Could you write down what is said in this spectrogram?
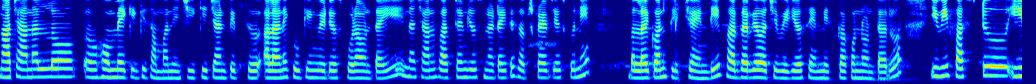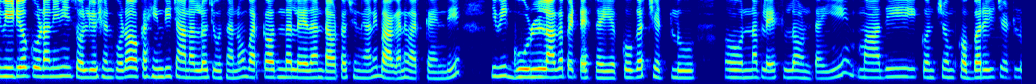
నా ఛానల్లో హోమ్ మేకింగ్కి సంబంధించి కిచెన్ టిప్స్ అలానే కుకింగ్ వీడియోస్ కూడా ఉంటాయి. నా ఛానల్ ఫస్ట్ టైం చూసినట్టయితే సబ్స్క్రైబ్ చేసుకుని బెల్ ఐకాన్ క్లిక్ చేయండి. ఫర్దర్గా వచ్చే వీడియోస్ ఏం మిస్ కాకుండా ఉంటారు. ఇవి ఫస్ట్ ఈ వీడియో కూడా నేను ఈ సొల్యూషన్ కూడా ఒక హిందీ ఛానల్లో చూశాను. వర్క్ అవుతుందా లేదా అని డౌట్ వచ్చింది కానీ బాగానే వర్క్ అయింది. ఇవి గూళ్ళలాగా పెట్టేస్తాయి. ఎక్కువగా చెట్లు ఉన్న ప్లేస్లో ఉంటాయి. మాది కొంచెం కొబ్బరి చెట్లు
